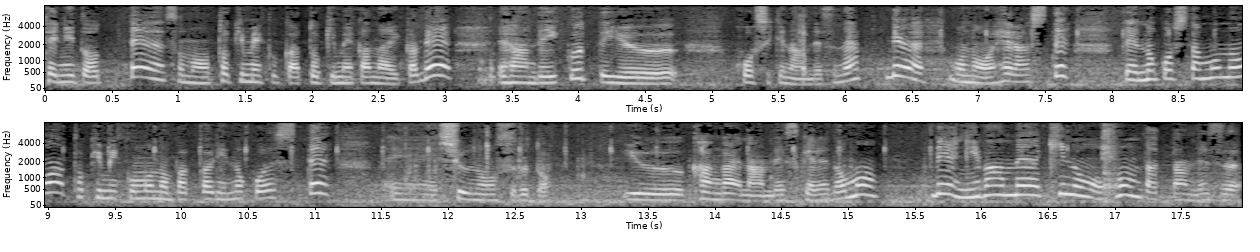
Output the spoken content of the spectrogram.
手に取ってそのときめくかときめかないかで選んでいくっていう方式なんですね。で物を減らしてで残したものはときめくものばっかり残して、えー、収納するという考えなんですけれどもで2番目昨日本だったんです。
